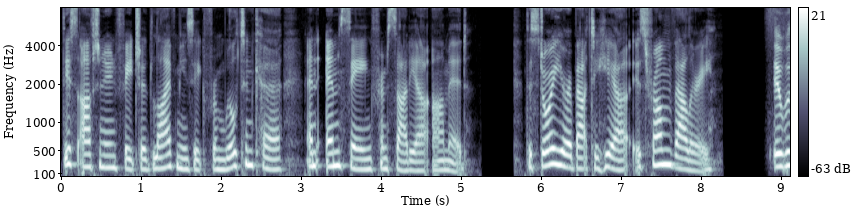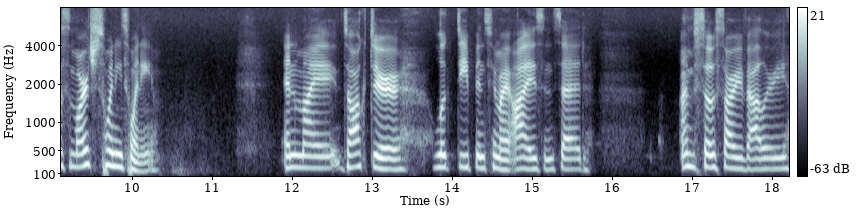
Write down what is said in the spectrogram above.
this afternoon featured live music from Wilton Kerr and emceeing from Sadia Ahmed. The story you're about to hear is from Valerie. It was March 2020, and my doctor looked deep into my eyes and said, I'm so sorry, Valerie.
